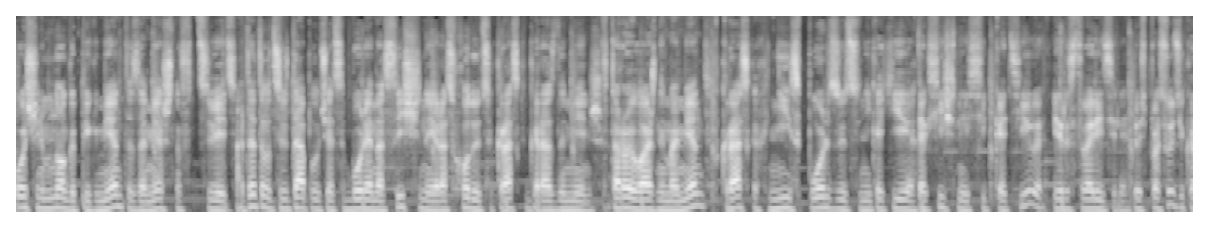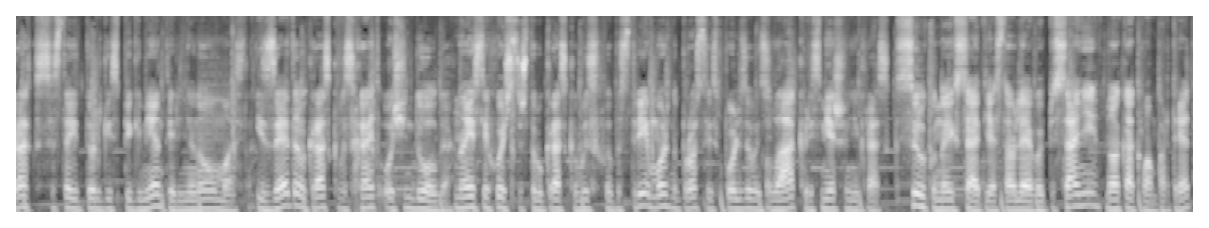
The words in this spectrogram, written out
очень много пигмента замешано в цвете. От этого цвета получается более насыщенные и расходуется краска гораздо меньше. Второй важный момент – в красках не используются никакие токсичные сикативы и растворители. То есть, по сути, краска состоит только из пигмента или льняного масла. Из-за этого краска высыхает очень долго. Но если хочется, чтобы краска высохла быстрее, можно просто использовать лак при смешивании красок. Ссылку на их сайт я оставляю в описании. Ну а как вам портрет?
